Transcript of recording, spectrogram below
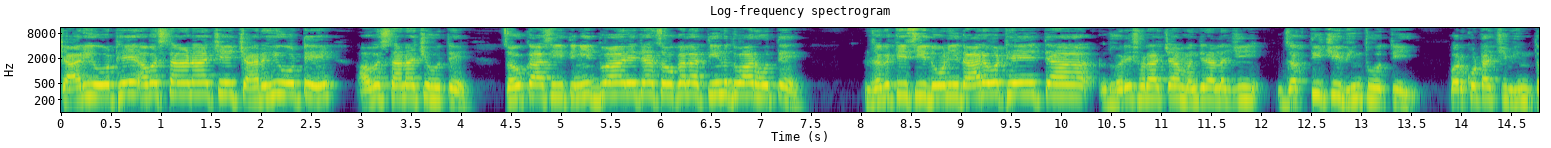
चारी ओठे अवस्थानाचे चारही ओटे अवस्थानाचे होते. चौकासी तिन्ही द्वारे त्या चौकाला तीन द्वार होते. जगतीसी दोन्ही दारवठे त्या धोरेश्वराच्या मंदिराला जी जगतीची भिंत होती परकोटाची भिंत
